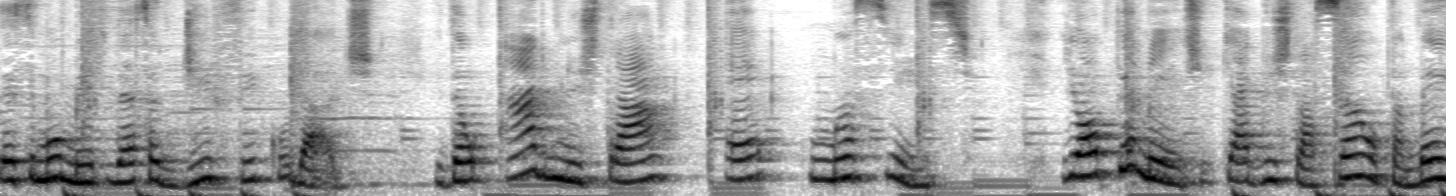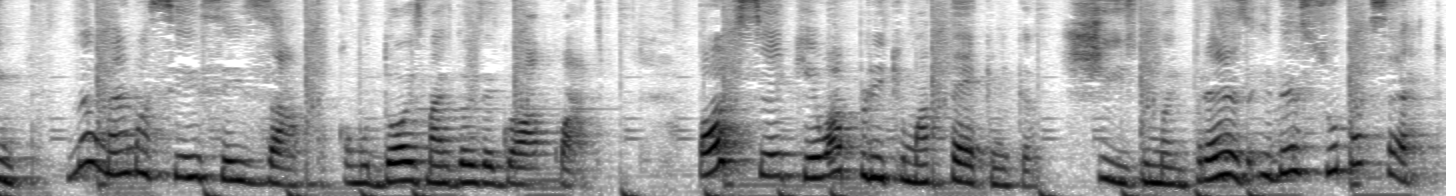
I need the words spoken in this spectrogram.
desse momento, dessa dificuldade. Então, administrar é uma ciência. E obviamente que a administração também não é uma ciência exata, como 2 mais 2 é igual a 4. Pode ser que eu aplique uma técnica X numa empresa e dê super certo.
